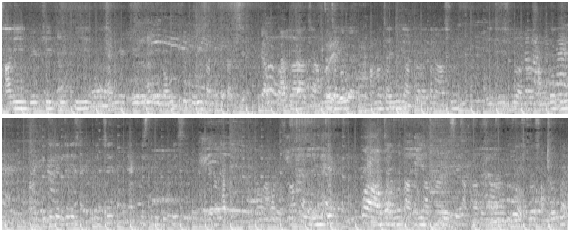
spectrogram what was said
শাড়ি বেডশিট কুর্তি এবং হ্যান্ডমেড জুয়েলারি এবং নগদ জড়িয়ে তার মধ্যে থাকছে আমরা চাইব আমরা চাইব যে আপনারা এখানে আসুন এই জিনিসগুলো আপনারা সংগ্রহ করুন। কারণ প্রত্যেকের জিনিস হচ্ছে এক পিস থেকে দু পিস যেটা থাকে। এবং আমাদের স্টক লিমিটেড চাইব তাড়াতাড়ি আপনারা এসে আপনাদের জিনিসগুলো সংগ্রহ করে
